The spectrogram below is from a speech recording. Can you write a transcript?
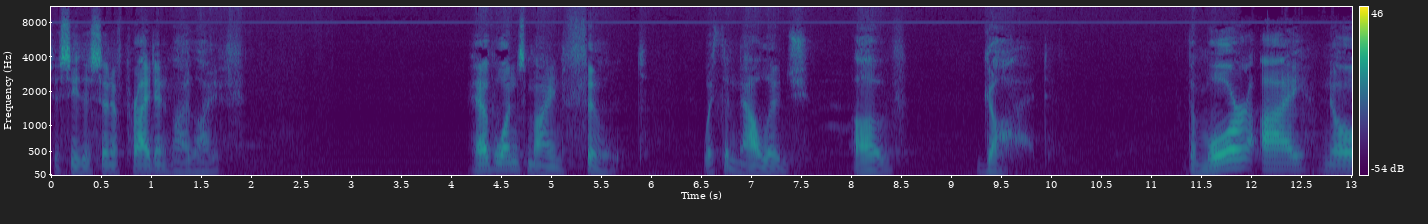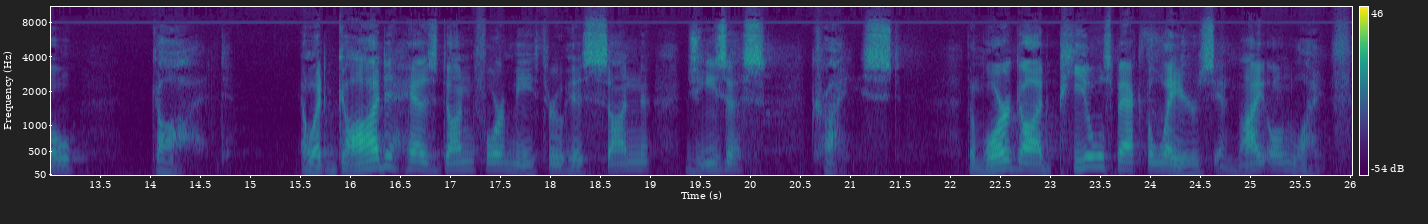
to see the sin of pride in my life. Have one's mind filled with the knowledge of God. The more I know God and what God has done for me through His Son, Jesus Christ, the more God peels back the layers in my own life,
